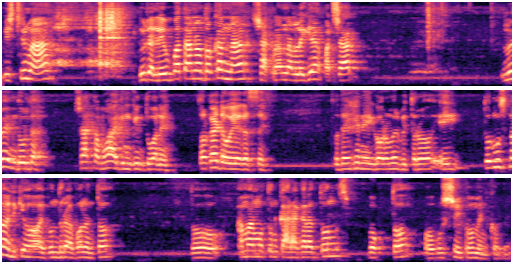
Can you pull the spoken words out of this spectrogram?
বৃষ্টির মা, দুইটা লেবু পাতা আনার দরকার না, শাক রান্নার লেগে পাট শাক। লইন দৌড়দা শাকটা ভয় দিম কিন্তু অনে তরকারিটা হয়ে গেছে। তো দেখেন এই গরমের ভিতরে এই তরমুজ না কি হয় বন্ধুরা বলেন তো? তো আমার মতন কারা কারা তরমুজ ভক্ত অবশ্যই কমেন্ট করবেন।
